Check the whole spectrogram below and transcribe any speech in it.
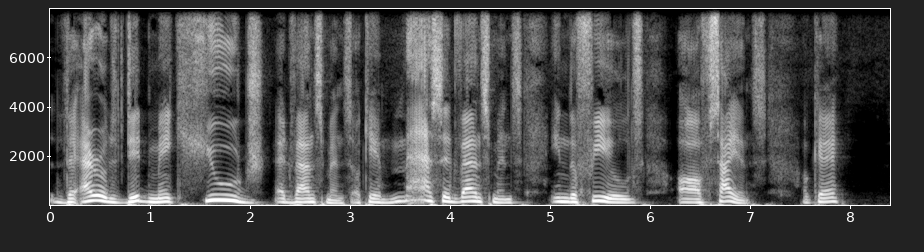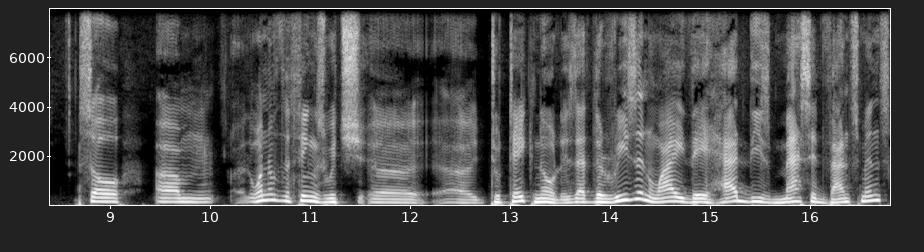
the arabs did make huge advancements okay? Mass advancements in the fields of science okay? So um, one of the things which uh, uh, to take note is that the reason why they had these mass advancements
